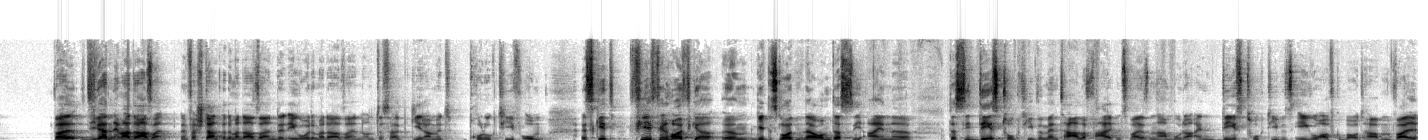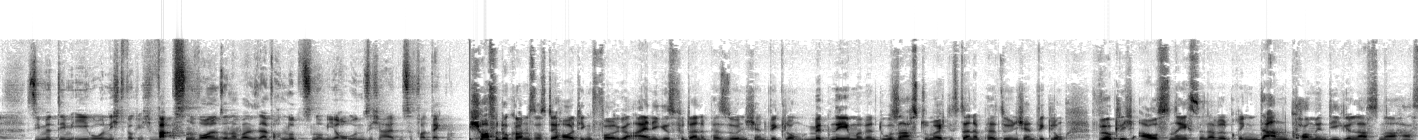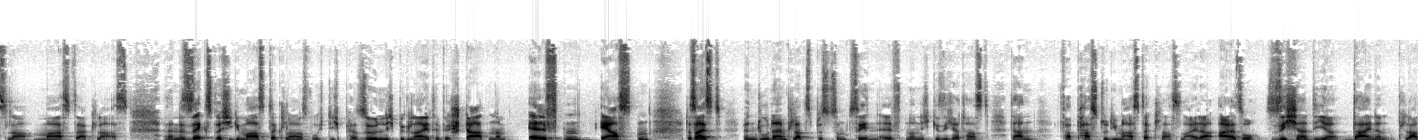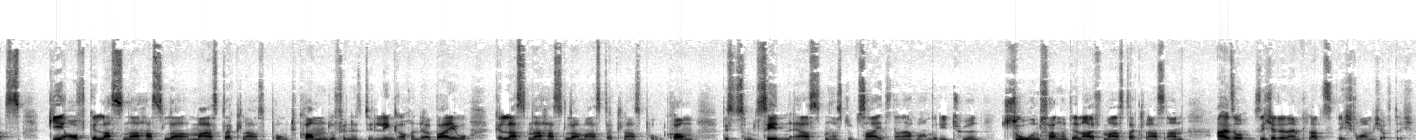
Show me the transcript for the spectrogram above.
Weil sie werden immer da sein. Dein Verstand wird immer da sein, dein Ego wird immer da sein und deshalb geh damit produktiv um. Es geht viel, viel häufiger, ähm, geht es Leuten darum, dass sie eine dass sie destruktive mentale Verhaltensweisen haben oder ein destruktives Ego aufgebaut haben, weil sie mit dem Ego nicht wirklich wachsen wollen, sondern weil sie es einfach nutzen, um ihre Unsicherheiten zu verdecken. Ich hoffe, du konntest aus der heutigen Folge einiges für deine persönliche Entwicklung mitnehmen. Und wenn du sagst, du möchtest deine persönliche Entwicklung wirklich aufs nächste Level bringen, dann komm in die gelassener Hustler Masterclass. Eine sechswöchige Masterclass, wo ich dich persönlich begleite. Wir starten am 11.01. Das heißt, wenn du deinen Platz bis zum 10.11. noch nicht gesichert hast, dann verpasst du die Masterclass leider. Also sicher dir deinen Platz. Geh auf gelassenerhustlermasterclass.com. Du findest den Link auch in der Bio. gelassenerhustlermasterclass.com. Bis zum 10.01. hast du Zeit. Danach machen wir die Türen zu und fangen mit der Live Masterclass an. Also sicher dir deinen Platz. Ich freue mich auf dich.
